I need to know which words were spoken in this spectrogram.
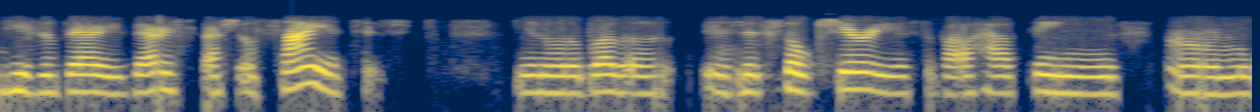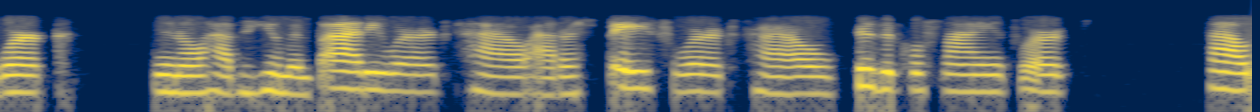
he's a very, very special scientist. You know, the brother is just so curious about how things um, work. You know, how the human body works, how outer space works, how physical science works, how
